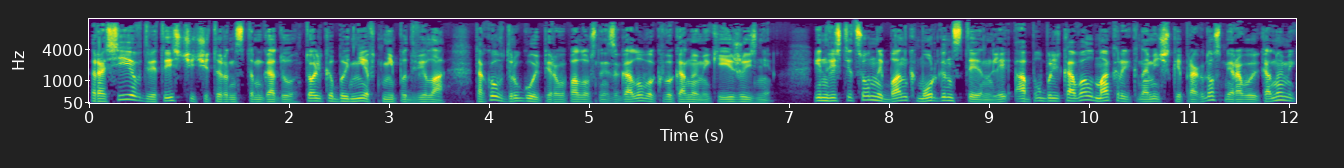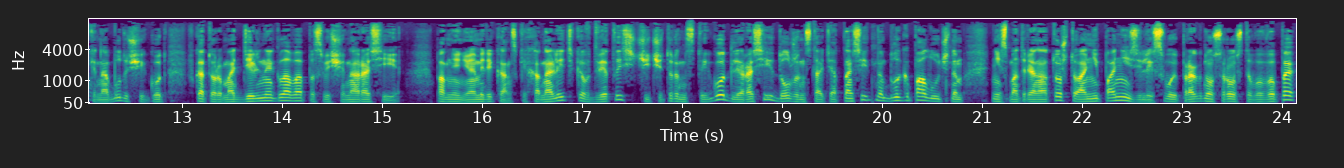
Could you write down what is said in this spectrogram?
Россия в 2014 году. Только бы нефть не подвела. Таков другой первополосный заголовок в экономике и жизни. Инвестиционный банк Морган Стэнли опубликовал макроэкономический прогноз мировой экономики на будущий год, в котором отдельная глава посвящена России. По мнению американских аналитиков, 2014 год для России должен стать относительно благополучным, несмотря на то, что они понизили свой прогноз роста ВВП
